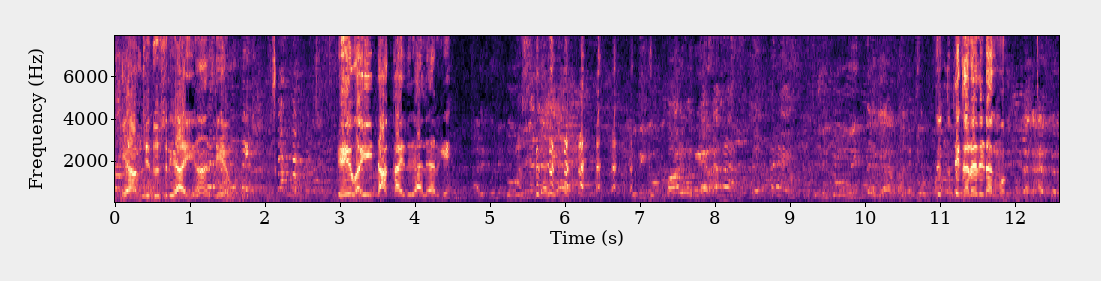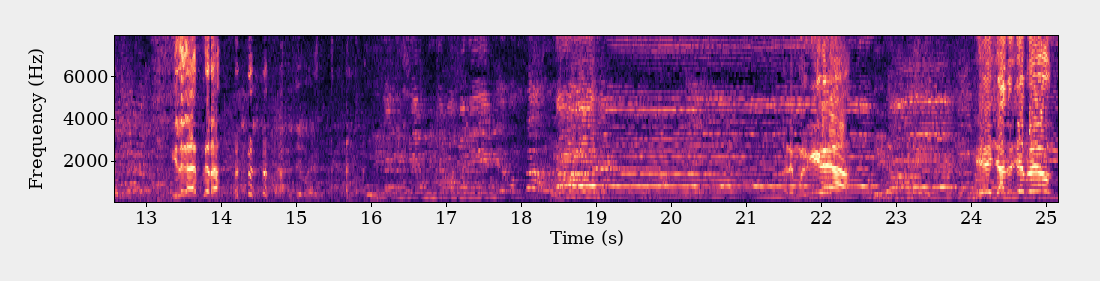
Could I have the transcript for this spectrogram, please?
ही आमची दुसरी आई हा सेम. ए भाई टाक काहीतरी आले अरे ते गोपाळ ते टाक मग. करा हिला गायब करा. अरे मुलगी गया ए जादूचे प्रयोग.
